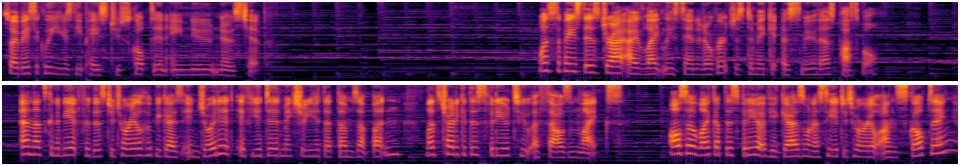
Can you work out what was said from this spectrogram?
so I basically used the paste to sculpt in a new nose tip. Once the paste is dry, I lightly sanded over it just to make it as smooth as possible. And that's going to be it for this tutorial. Hope you guys enjoyed it. If you did, make sure you hit that thumbs up button. Let's try to get this video to a thousand likes. Also, like up this video if you guys want to see a tutorial on sculpting.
